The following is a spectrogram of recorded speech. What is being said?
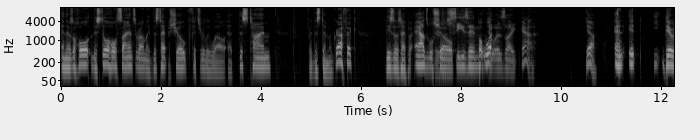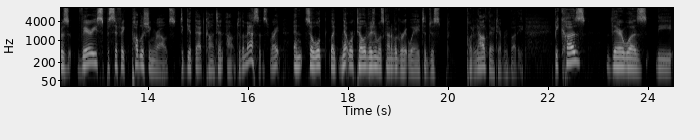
and there's a whole there's still a whole science around like this type of show fits really well at this time for this demographic. These are the type of ads we'll There's show. season. but what it was like, yeah. Yeah. And it there was very specific publishing routes to get that content out to the masses, right? And so we'll like network television was kind of a great way to just put it out there to everybody. Because there was the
